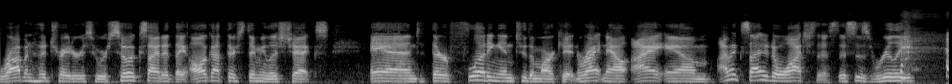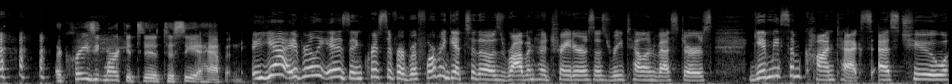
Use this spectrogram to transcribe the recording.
Robinhood traders who are so excited they all got their stimulus checks and they're flooding into the market. And right now, I am I'm excited to watch this. This is really a crazy market to to see it happen. Yeah, it really is. And Christopher, before we get to those Robinhood traders, those retail investors, give me some context as to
